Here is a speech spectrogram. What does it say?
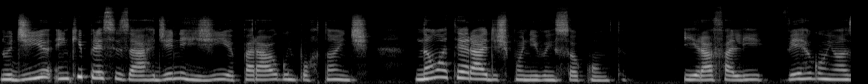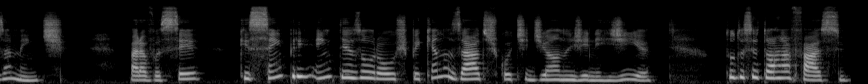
no dia em que precisar de energia para algo importante, não a terá disponível em sua conta. Irá falir vergonhosamente. Para você, que sempre entesourou os pequenos atos cotidianos de energia, tudo se torna fácil,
